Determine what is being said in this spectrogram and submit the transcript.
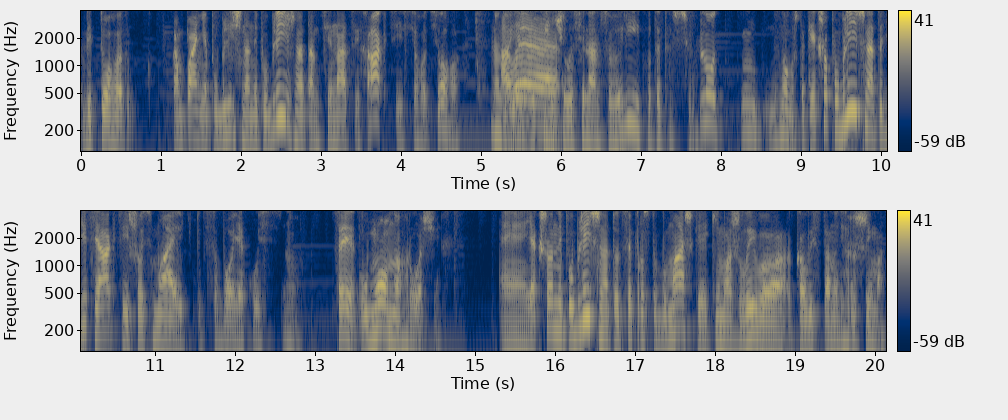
від того, компанія публічна, не публічна, там ціна цих акцій, всього цього. Ну так, але- як закінчили фінансовий рік, от це все. Ну, знову ж таки, якщо публічна, тоді ці акції щось мають під собою якусь, ну, це умовно гроші. Е, якщо не публічна, то це просто бумажки, які, можливо, колись стануть грошима.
